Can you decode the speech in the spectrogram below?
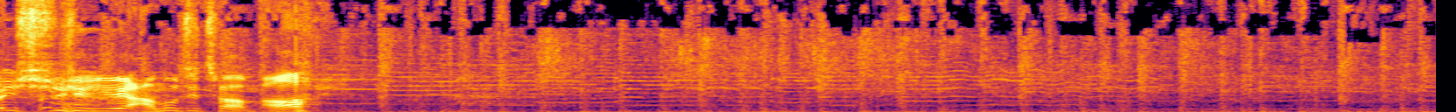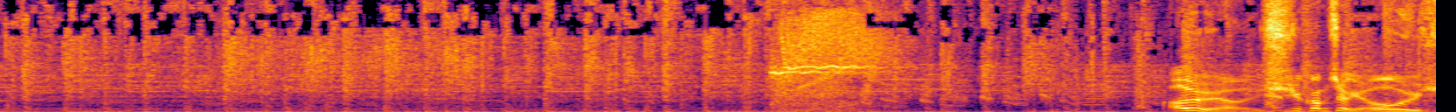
아이씨, 얘 안 오지 참. 아. 아유, 야, 씨, 깜짝이야. 어이씨.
